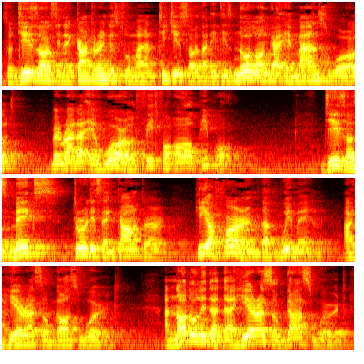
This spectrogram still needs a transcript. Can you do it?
So, Jesus, in encountering this woman, teaches us that it is no longer a man's world, but rather a world fit for all people. Jesus makes, through this encounter, he affirmed that women are hearers of God's word. And not only that they're hearers of God's word,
